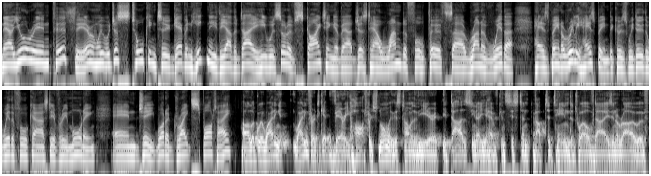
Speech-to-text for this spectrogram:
Now, you're in Perth there, and we were just talking to Gavin Hegney the other day. He was sort of skiting about just how wonderful Perth's uh, run of weather has been, or really has been, because we do the weather forecast every morning. And gee, what a great spot, eh? Oh, look, we're waiting it, waiting for it to get very hot, which normally this time of the year it, it, does. You know, you have consistent up to 10 to 12 days in a row of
